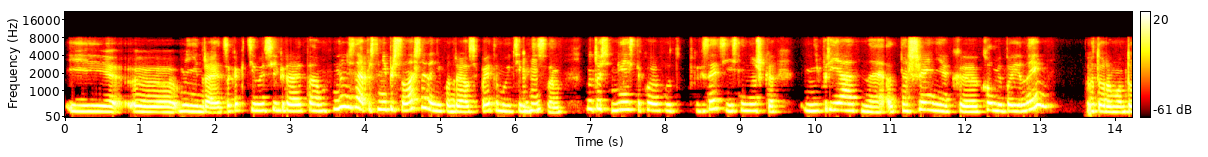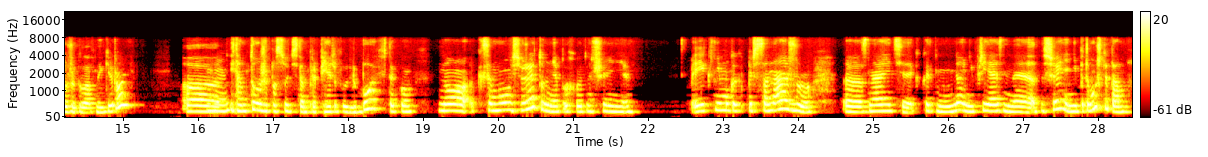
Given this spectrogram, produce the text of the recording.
И э, мне не нравится, как Тимати играет там. Ну, не знаю, просто мне персонаж, наверное, не понравился, поэтому и Тимати mm-hmm. сам. Ну, то есть у меня есть такое вот, как знаете, есть немножко неприятное отношение к Call Me By Your Name, котором он тоже главный герой. Mm-hmm. И там тоже, по сути, там про первую любовь в таком. Но к самому сюжету у меня плохое отношение. И к нему как к персонажу, знаете, какое-то ну, неприязненное отношение. Не потому, что там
